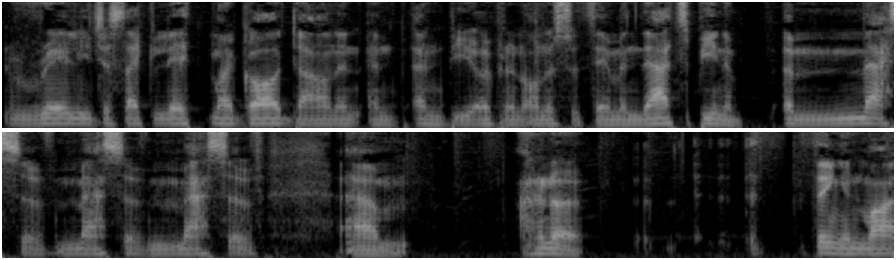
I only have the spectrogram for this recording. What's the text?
really just like let my guard down and, and, and be open and honest with them. And that's been a, a massive massive massive um, I don't know thing in my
